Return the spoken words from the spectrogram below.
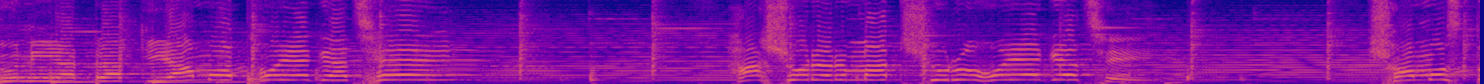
দুনিয়াটা কিয়ামত হয়ে গেছে, হাসরের মাঠ শুরু হয়ে গেছে। সমস্ত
